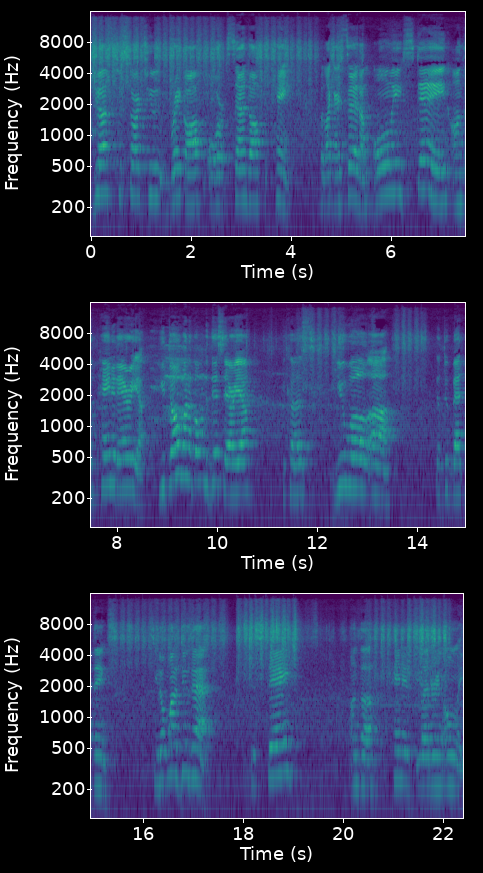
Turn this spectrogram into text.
just to start to break off or sand off the paint. But like I said, I'm only staying on the painted area. You don't want to go into this area because you will, uh, you'll do bad things. So you don't want to do that. Just stay on the painted lettering only.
